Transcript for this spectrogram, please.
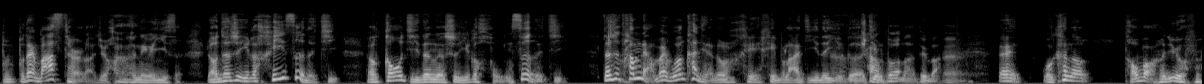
不不带 Master 了，就好像是那个意思。然后它是一个黑色的 G，然后高级的呢是一个红色的 G，但是他们俩外观看起来都是黑黑不拉几的一个镜头嘛，对吧？嗯，哎，我看到。淘宝上就有卖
